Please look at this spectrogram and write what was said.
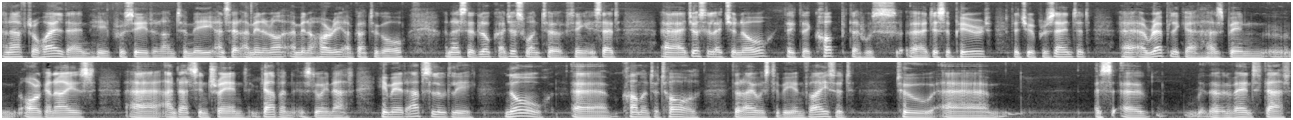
And after a while, then he proceeded on to me and said, I'm in, a, I'm in a hurry, I've got to go. And I said, Look, I just want to think. He said, uh, just to let you know that the cup that was uh, disappeared that you presented, uh, a replica has been um, organised, uh, and that's in train. Gavin is doing that. He made absolutely no uh, comment at all that I was to be invited to um, a, a, an event that.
